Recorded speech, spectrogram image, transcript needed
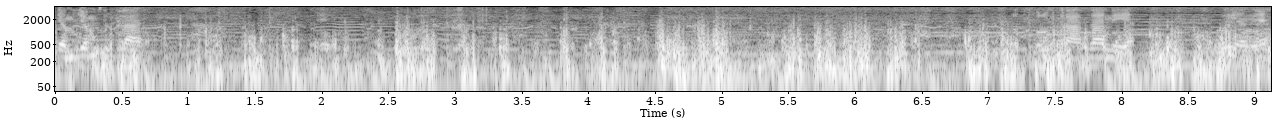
Jam-jam 11 Eh, 11 ya. Terasa nih ya Goyang ya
